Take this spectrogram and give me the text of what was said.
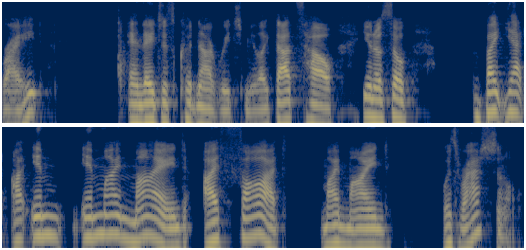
right? And they just could not reach me. Like that's how, you know, so but yet I in in my mind, I thought my mind was rational.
